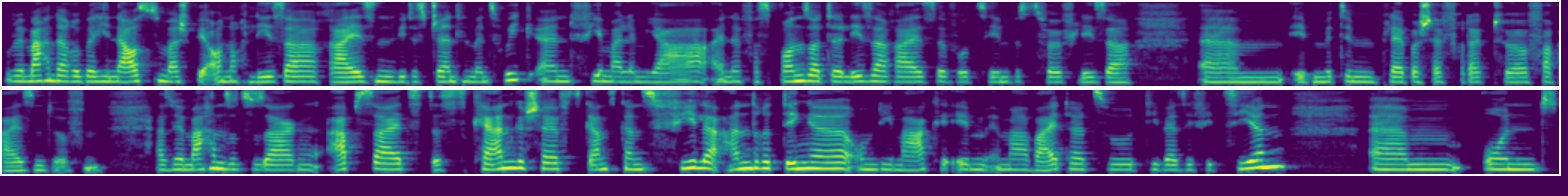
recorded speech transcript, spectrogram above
Und wir machen darüber hinaus zum Beispiel auch noch Leserreisen wie das Gentleman's Weekend, viermal im Jahr eine versponserte Leserreise, wo zehn bis zwölf Leser ähm, eben mit dem Playboy-Chefredakteur verreisen dürfen. Also wir machen sozusagen abseits des Kerngeschäfts ganz, ganz viele andere Dinge, um die Marke eben immer weiter zu diversifizieren. Ähm, und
